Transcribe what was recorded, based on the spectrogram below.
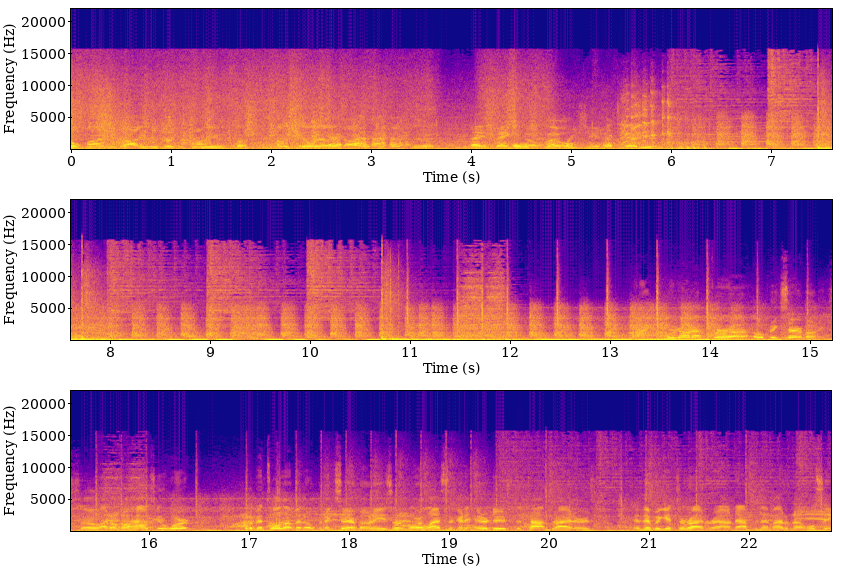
Don't mind the guy who was right in front of you. But that's the only other guy who can hit you. Hey, thank you. though. I appreciate it. Heck yeah, dude. We're going up for uh, opening ceremonies, so I don't know how it's going to work, but I've been told I'm in opening ceremonies, or more or less they're going to introduce the top riders, and then we get to ride around after them. I don't know. We'll see.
